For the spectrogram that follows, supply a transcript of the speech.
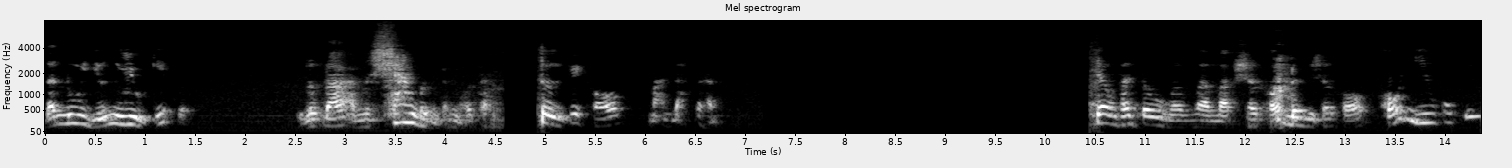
đã nuôi dưỡng nhiều kiếp rồi. Lúc đó anh mới sang bừng trong nội tâm. Từ cái khổ mà anh đạt tới hạnh chứ không phải tu mà mà, mà sợ khổ đừng sợ khổ. Khổ nhiều cũng biết.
